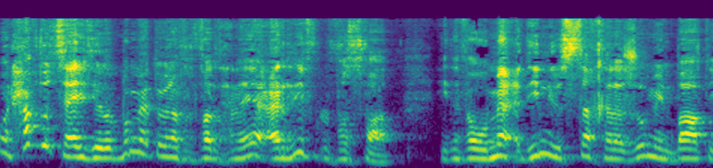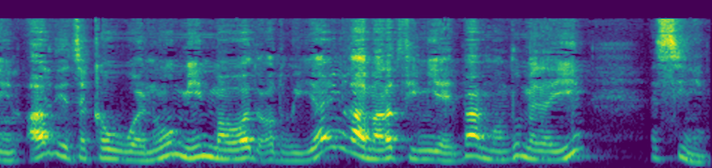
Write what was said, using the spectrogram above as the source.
ونحفظوا التعريف ديالو ربما يعطونا في الفرد حنايا عرف الفوسفات. إذا فهو معدن يستخرج من باطن الأرض يتكون من مواد عضوية انغمرت في مياه البحر منذ ملايين السنين.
